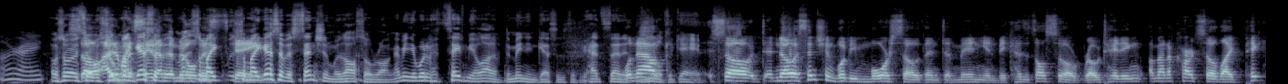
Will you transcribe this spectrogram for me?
All right. Oh, so, So so, I so, didn't my guess of in the middle so my so my guess of Ascension was also wrong. I mean, it would have saved me a lot of Dominion guesses if you had said it Well, in the now, middle of the game. so no, Ascension would be more so than Dominion because it's also a rotating amount of cards. So, like, pick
